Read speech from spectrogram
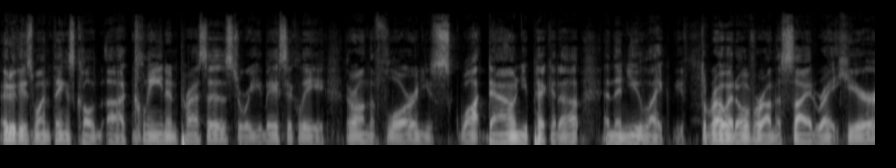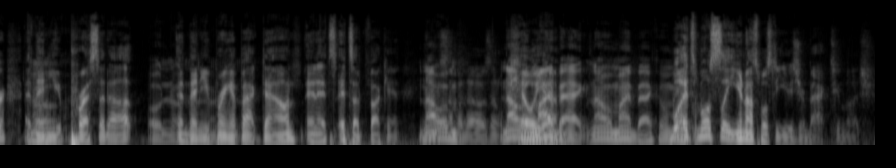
I do these one things called uh, clean and presses, to where you basically they're on the floor and you squat down, you pick it up, and then you like you throw it over on the side right here, and then you press it up, Oh, no, and then no, you no, bring it back down, and it's it's a fucking Not with some of those, it'll not kill with my ya. back. Not with my back. Well, it's mostly you're not supposed to use your back too much.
